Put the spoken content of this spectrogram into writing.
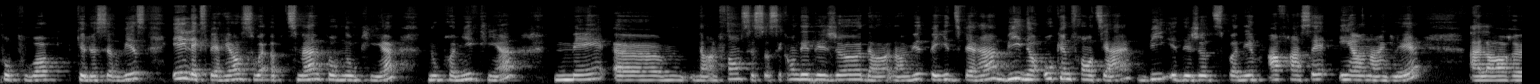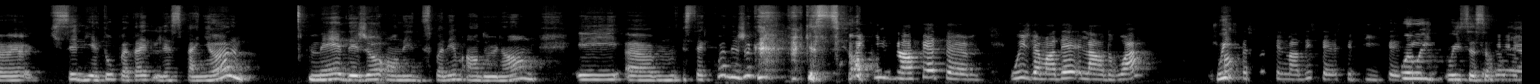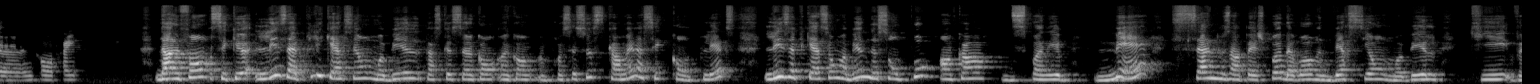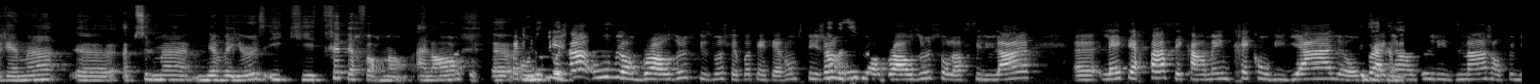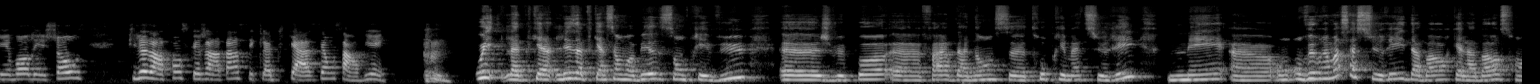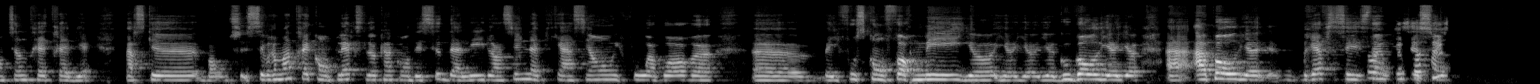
pour pouvoir que le service et l'expérience soient optimales pour nos clients, nos premiers clients. Mais euh, dans le fond, c'est ça, c'est qu'on est déjà dans huit pays différents. BI n'a aucune frontière. BI est déjà disponible en français et en anglais. Alors, euh, qui sait bientôt peut-être l'espagnol. Mais déjà, on est disponible en deux langues. Et euh, c'était quoi déjà la question? En fait, oui, je demandais l'endroit je oui. pense que je t'ai demandé, c'était. Oui, oui, oui, c'est ça. Euh, une contrainte. Dans le fond, c'est que les applications mobiles, parce que c'est un, un, processus quand même assez complexe, les applications mobiles ne sont pas encore disponibles, mais ça ne nous empêche pas d'avoir une version mobile qui est vraiment euh, absolument merveilleuse et qui est très performante. Alors, euh, on si les gens ouvrent leur browser, excuse-moi, je ne vais pas t'interrompre, si les gens ouvrent leur browser sur leur cellulaire, euh, l'interface est quand même très conviviale. On peut agrandir les images, on peut bien voir les choses. Puis là, dans le fond, ce que j'entends, c'est que l'application s'en vient. Oui, les applications mobiles sont prévues. Euh, je ne veux pas euh, faire d'annonces trop prématurées, mais on, veut vraiment s'assurer d'abord que la base fonctionne très, très bien. Parce que, bon, c'est vraiment très complexe là, quand on décide d'aller lancer une application. Il faut avoir euh, ben, il faut se conformer. Il y a, il y a, il y a Google, il y a, il y a Apple, il y a, bref, c'est un processus.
